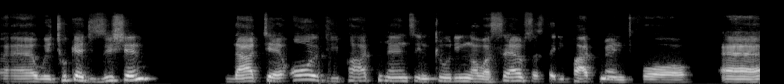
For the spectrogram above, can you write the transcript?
uh, we took a decision that uh, all departments, including ourselves as the department for uh,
